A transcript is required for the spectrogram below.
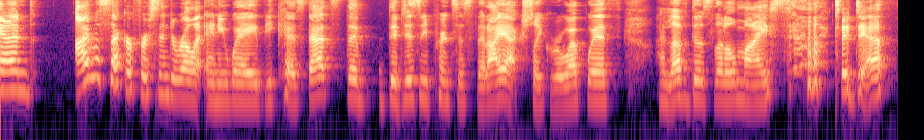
And I'm a sucker for Cinderella anyway because that's the the Disney princess that I actually grew up with. I love those little mice to death.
